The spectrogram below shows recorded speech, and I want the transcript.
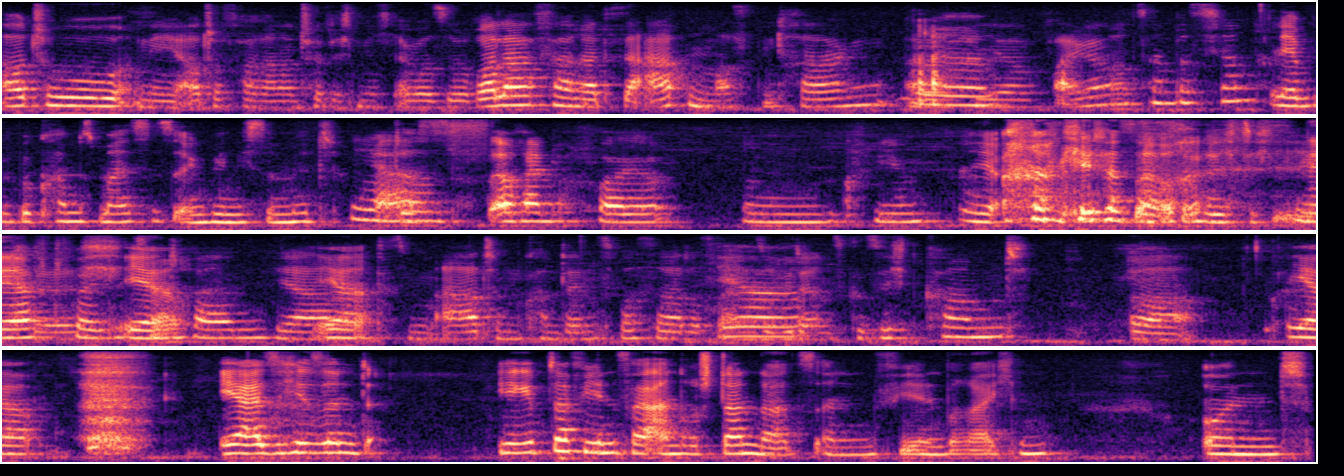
Auto, nee, Autofahrer natürlich nicht, aber so Rollerfahrer diese Atemmasken tragen. Aber Ja. wir weigern uns ein bisschen. Ja, wir bekommen es meistens irgendwie nicht so mit. Ja, das das, ist auch einfach voll unbequem. ja okay, das Das auch. ist richtig Es eklig. nervt voll, die Ja. zu tragen. Ja, Ja. mit diesem Atemkondenswasser, das einem Ja. so wieder ins Gesicht kommt. Oh. Ja. Ja, also hier sind, hier gibt es auf jeden Fall andere Standards in vielen Bereichen. Und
